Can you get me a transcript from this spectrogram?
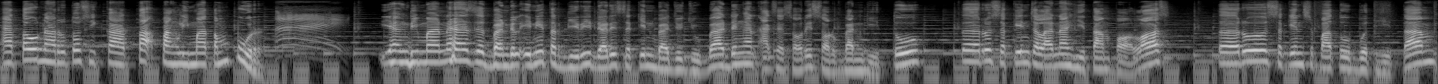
Atau Naruto si Kata Panglima Tempur Yang di mana set bundle ini terdiri dari skin baju jubah dengan aksesoris sorban gitu Terus skin celana hitam polos Terus skin sepatu boot hitam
